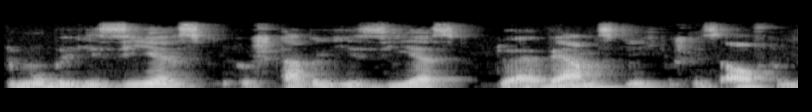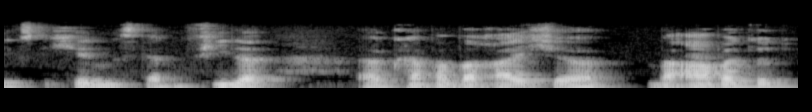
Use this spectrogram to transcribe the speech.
Du mobilisierst, du stabilisierst, du erwärmst dich, du stehst auf, du legst dich hin. Es werden viele äh, Körperbereiche bearbeitet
